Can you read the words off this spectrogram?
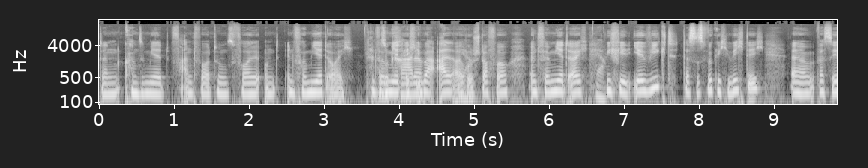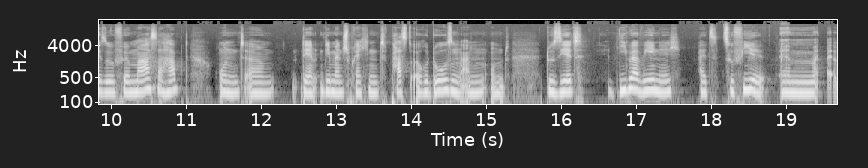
dann konsumiert verantwortungsvoll und informiert euch. Also informiert also grade, euch über all eure ja. Stoffe, informiert euch, ja. wie viel ihr wiegt, das ist wirklich wichtig, äh, was ihr so für Maße habt und ähm, de dementsprechend passt eure Dosen an und dosiert lieber wenig als zu viel. Ähm, äh,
